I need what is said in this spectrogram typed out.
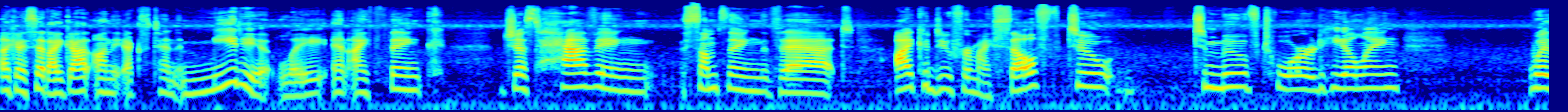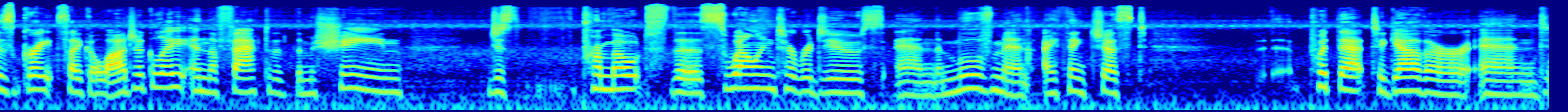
like I said, I got on the X10 immediately, and I think just having something that I could do for myself to to move toward healing was great psychologically, and the fact that the machine just promotes the swelling to reduce and the movement, I think just put that together and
